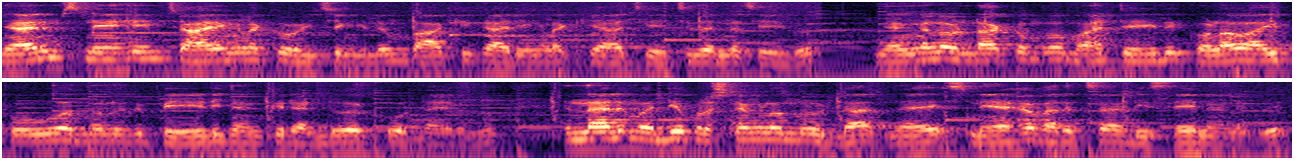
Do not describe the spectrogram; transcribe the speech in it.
ഞാനും സ്നേഹയും ചായങ്ങളൊക്കെ ഒഴിച്ചെങ്കിലും ബാക്കി കാര്യങ്ങളൊക്കെ ആ ചേച്ചി തന്നെ ചെയ്തു. ഞങ്ങൾ ഉണ്ടാക്കുമ്പോൾ ആ തേയിൽ കുളമായി പോകുമോ എന്നുള്ളൊരു പേടി ഞങ്ങൾക്ക് രണ്ടുപേർക്കും ഉണ്ടായിരുന്നു. എന്നാലും വലിയ പ്രശ്നങ്ങളൊന്നുമില്ല. സ്നേഹ വരച്ച ഡിസൈനാണിത്.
